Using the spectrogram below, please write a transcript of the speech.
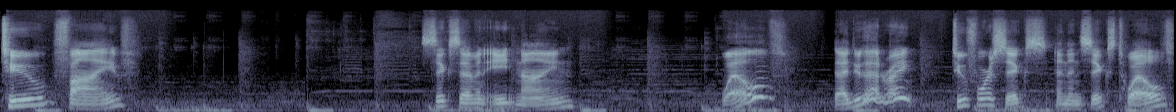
two, five, six, seven, eight, nine, twelve? Did I do that right? Two, four, six, and then six, twelve.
